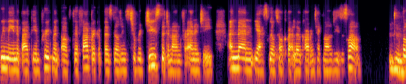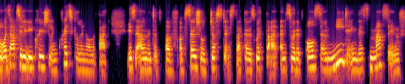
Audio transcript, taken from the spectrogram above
we mean about the improvement of the fabric of those buildings to reduce the demand for energy. And then, yes, we'll talk about low carbon technologies as well. Mm-hmm. But what's absolutely crucial and critical in all of that is the element of, of, of social justice that goes with that, and sort of also needing this massive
